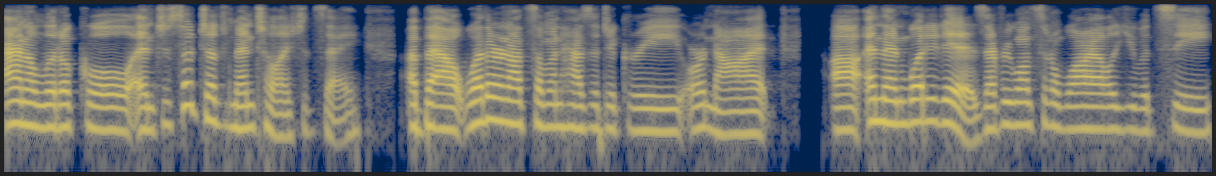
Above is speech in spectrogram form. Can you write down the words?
analytical and just so judgmental, I should say, about whether or not someone has a degree or not. Uh, and then what it is. Every once in a while, you would see,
